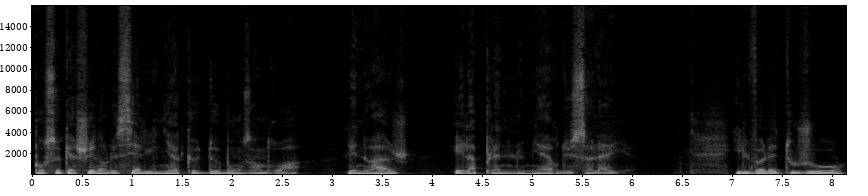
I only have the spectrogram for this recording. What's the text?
Pour se cacher dans le ciel, il n'y a que deux bons endroits, les nuages et la pleine lumière du soleil. Il volait toujours,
